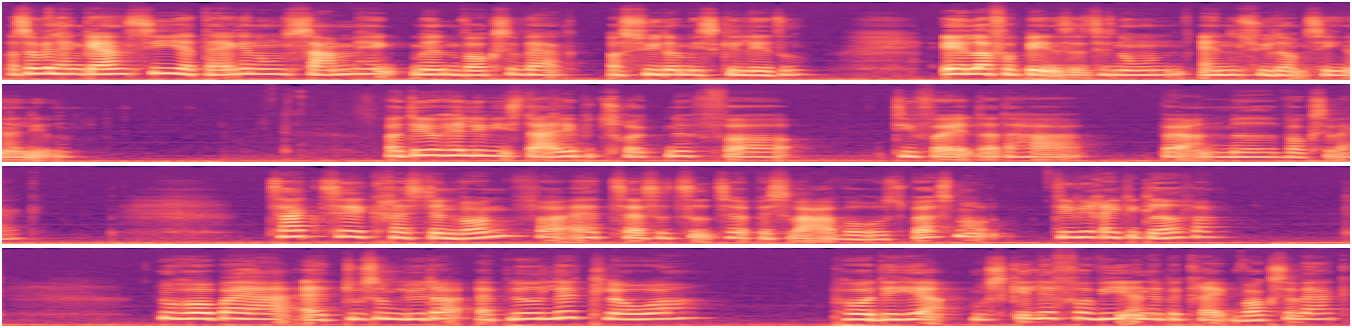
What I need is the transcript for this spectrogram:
Og så vil han gerne sige, at der ikke er nogen sammenhæng mellem vokseværk og sygdom i skelettet, eller forbindelse til nogen anden sygdom senere i livet. Og det er jo heldigvis dejligt betryggende for de forældre, der har børn med vokseværk. Tak til Christian Wong for at tage sig tid til at besvare vores spørgsmål. Det er vi rigtig glade for. Nu håber jeg, at du som lytter er blevet lidt klogere på det her måske lidt forvirrende begreb vokseværk.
